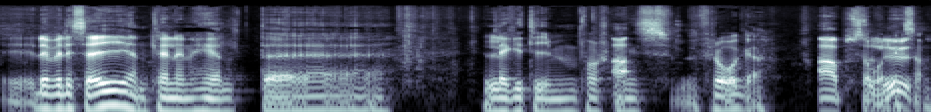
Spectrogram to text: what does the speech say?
det är väl i sig egentligen en helt eh, legitim forskningsfråga. Absolut, liksom.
